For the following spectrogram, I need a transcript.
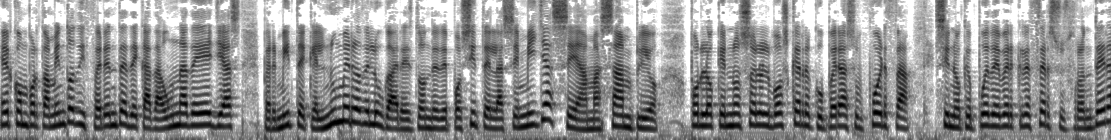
El comportamiento diferente de cada una de ellas permite que el número de lugares donde depositen las semillas sea más amplio, por lo que no solo el bosque recupera su fuerza, sino que puede ver crecer sus fronteras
